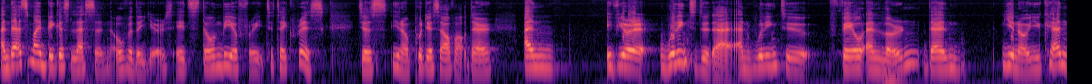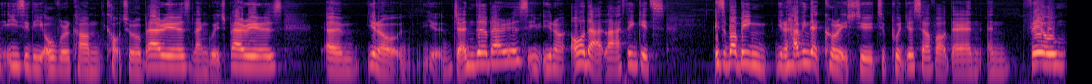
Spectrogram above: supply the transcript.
and that's my biggest lesson over the years it's don't be afraid to take risk just you know put yourself out there and if you're willing to do that and willing to fail and learn then you know you can easily overcome cultural barriers language barriers um, you know gender barriers you know all that. Like, i think it's it's about being you know having that courage to to put yourself out there and and fail.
